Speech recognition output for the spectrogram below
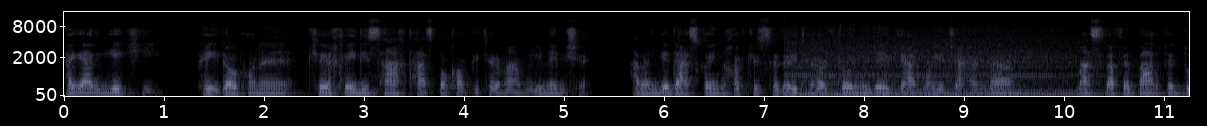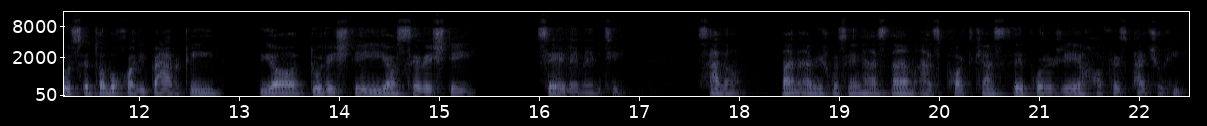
اگر یکی پیدا کنه که خیلی سخت هست با کامپیوتر معمولی نمیشه. الان یه دستگاهی می‌خواد که صدای تراکتور میده گرمای جهنم مصرف برق دو سه تا بخاری برقی یا دو ای یا ای سه المنتی. سلام من امیر حسین هستم از پادکست پروژه حافظ پجوهی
